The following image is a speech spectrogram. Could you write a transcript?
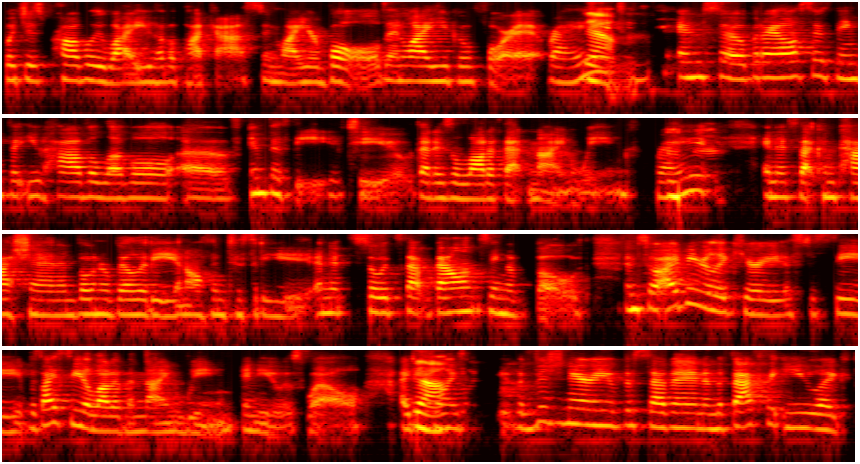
which is probably why you have a podcast and why you're bold and why you go for it. Right. Yeah. And so, but I also think that you have a level of empathy to you that is a lot of that nine wing. Right. And it's that compassion and vulnerability and authenticity. And it's so it's that balancing of both. And so I'd be really curious to see because I see a lot of the nine wing in you as well. I Yeah. definitely see the visionary of the seven and the fact that you like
